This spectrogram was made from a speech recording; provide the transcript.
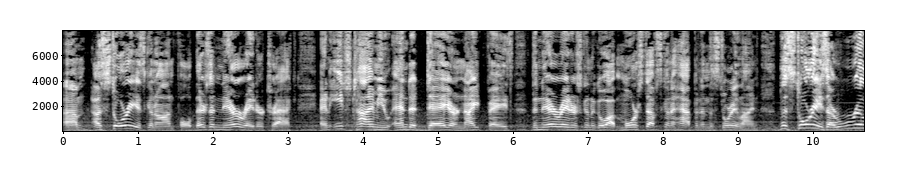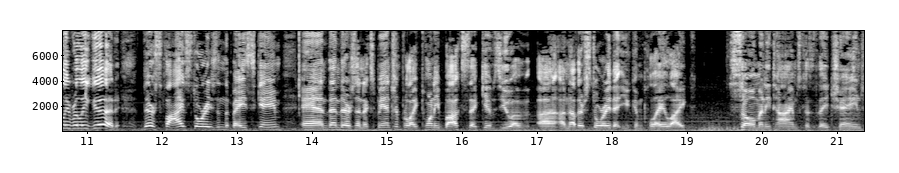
um, a story is going to unfold. There's a narrator track, and each time you end a day or night phase, the narrator is going to go up. More stuff's going to happen in the storyline. The stories are really, really good. There's five stories in the base game, and then there's an expansion for like 20 bucks that gives you a, uh, another story that you can play like so many times because they change.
